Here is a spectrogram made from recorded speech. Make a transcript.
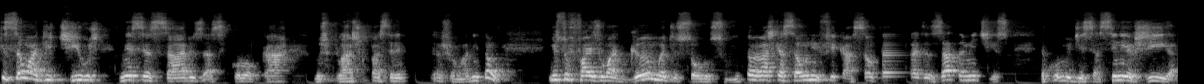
que são aditivos necessários a se colocar nos plásticos para serem transformados. Então, isso faz uma gama de soluções. Então, eu acho que essa unificação traz exatamente isso. É como eu disse, a sinergia,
